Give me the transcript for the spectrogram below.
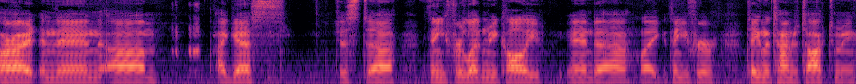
All right, and then um, I guess just uh, thank you for letting me call you, and uh, like thank you for taking the time to talk to me.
